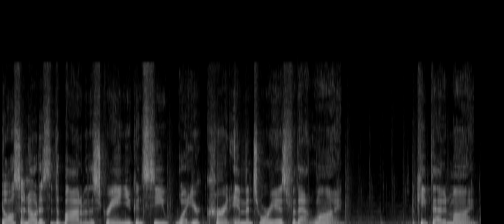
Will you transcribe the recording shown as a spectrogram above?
You'll also notice at the bottom of the screen, you can see what your current inventory is for that line. So keep that in mind.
